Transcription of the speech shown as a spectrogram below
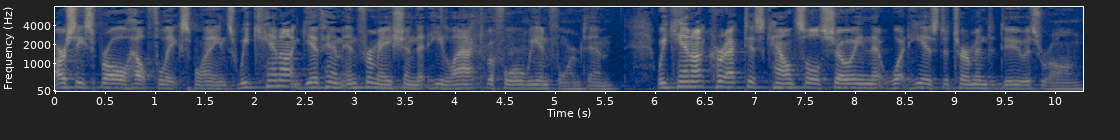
R.C. Sproul helpfully explains We cannot give Him information that He lacked before we informed Him. We cannot correct His counsel, showing that what He is determined to do is wrong.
